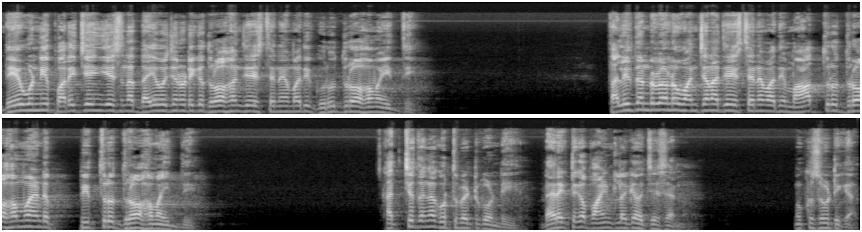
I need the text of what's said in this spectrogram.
దేవుణ్ణి పరిచయం చేసిన దైవజనుడికి ద్రోహం చేస్తేనేమో అది గురుద్రోహం అయింది తల్లిదండ్రులను వంచన చేస్తేనేమో అది మాతృద్రోహము అండ్ పితృద్రోహం అయింది ఖచ్చితంగా గుర్తుపెట్టుకోండి. డైరెక్ట్గా పాయింట్లోకే వచ్చేసాను. ముక్కుసూటిగా.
